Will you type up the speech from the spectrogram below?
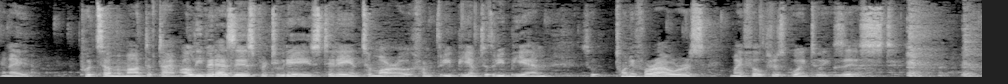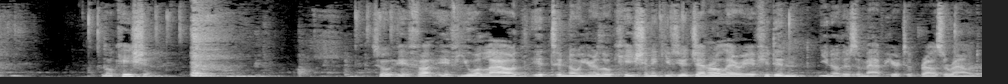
and I put some amount of time. I'll leave it as is for two days, today and tomorrow, from 3 p.m. to 3 p.m. So 24 hours, my filter is going to exist. Location. So if, uh, if you allowed it to know your location, it gives you a general area. If you didn't, you know, there's a map here to browse around.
